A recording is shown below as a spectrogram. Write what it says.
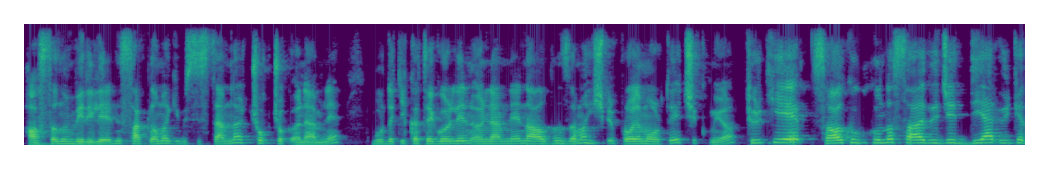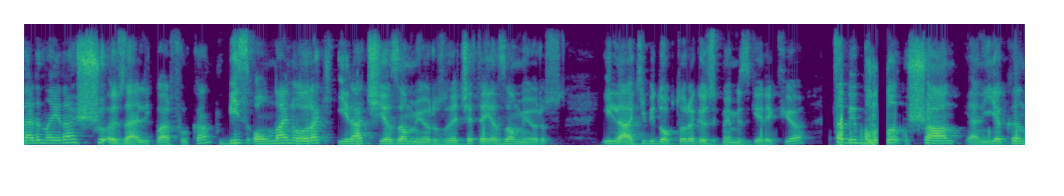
hastanın verilerini saklama gibi sistemler çok çok önemli. Buradaki kategorilerin önlemlerini aldığın zaman hiçbir problem ortaya çıkmıyor. Türkiye sağlık hukukunda sadece diğer ülkelerden ayıran şu özellik var Furkan. Biz online olarak ilaç yazamıyoruz, reçete yazamıyoruz. İlla ki bir doktora gözükmemiz gerekiyor. Tabii bunu şu an yani yakın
